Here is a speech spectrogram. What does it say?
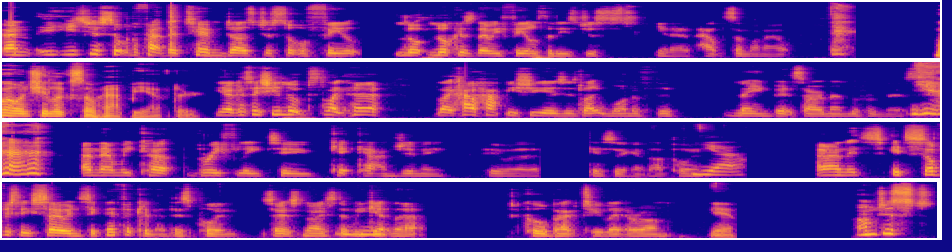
and it- it's just sort of the fact that Tim does just sort of feel look look as though he feels that he's just you know helped someone out. Well, and she looks so happy after. Yeah, because she looks like her, like how happy she is is like one of the main bits I remember from this. Yeah. And then we cut briefly to Kit Kat and Jimmy who are kissing at that point. Yeah. And it's it's obviously so insignificant at this point. So it's nice that we Mhm. get that to call back to later on. Yeah. I'm just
